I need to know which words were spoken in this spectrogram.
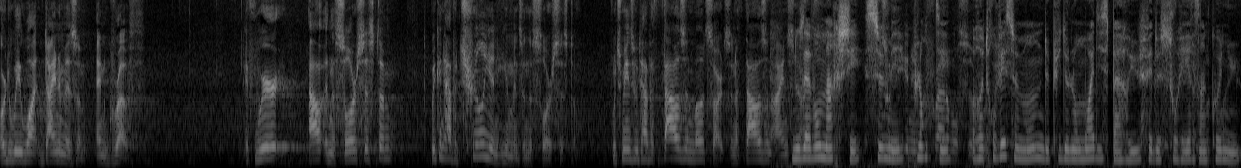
Or do we want dynamism and growth? If we're out in the solar system, we can have a trillion humans in the solar system, which means we'd have a thousand Mozarts and a thousand Einsteins. Nous avons marché, semé, planté, retrouvé ce monde depuis de longs mois disparu, fait de sourires inconnus,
